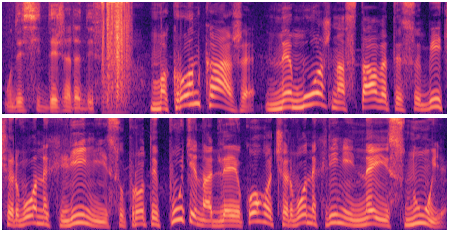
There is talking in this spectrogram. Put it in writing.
on décide déjà la défaite. Макрон каже, не можна ставити собі червоних ліній супроти Путіна, для якого червоних ліній не існує.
